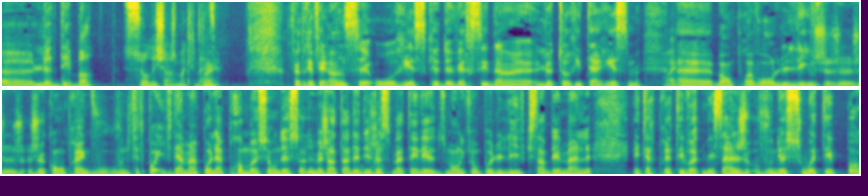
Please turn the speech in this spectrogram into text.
euh, le débat sur les changements climatiques. Vous faites référence euh, au risque de verser dans euh, l'autoritarisme. Ouais. Euh, bon, pour avoir lu le livre, je, je- je- je comprends que vous, vous ne faites pas évidemment pas la promotion de ça, là, mais j'entendais déjà ce matin des- du monde qui n'ont pas lu le livre, qui semblait mal interpréter votre message. Vous ne souhaitez pas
